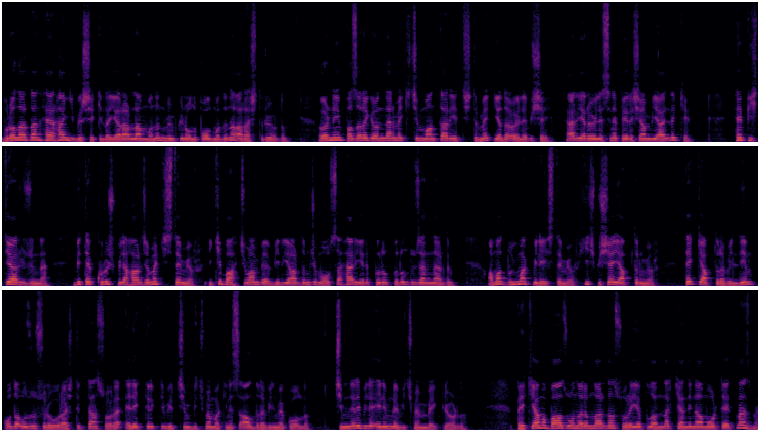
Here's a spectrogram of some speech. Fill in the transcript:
Buralardan herhangi bir şekilde yararlanmanın mümkün olup olmadığını araştırıyordum. Örneğin pazara göndermek için mantar yetiştirmek ya da öyle bir şey. Her yer öylesine perişan bir halde ki. Hep ihtiyar yüzünden. Bir tek kuruş bile harcamak istemiyor. İki bahçıvan ve bir yardımcım olsa her yeri pırıl pırıl düzenlerdim. Ama duymak bile istemiyor. Hiçbir şey yaptırmıyor. Tek yaptırabildiğim o da uzun süre uğraştıktan sonra elektrikli bir çim biçme makinesi aldırabilmek oldu. Çimleri bile elimle biçmemi bekliyordu. Peki ama bazı onarımlardan sonra yapılanlar kendini amorti etmez mi?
